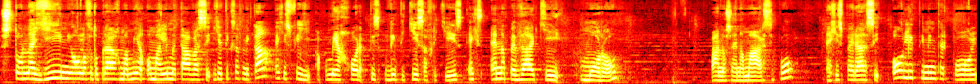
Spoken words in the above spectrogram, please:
στο να γίνει όλο αυτό το πράγμα μια ομαλή μετάβαση, γιατί ξαφνικά έχεις φύγει από μια χώρα της Δυτικής Αφρικής, έχεις ένα παιδάκι μωρό πάνω σε ένα μάρσιπο, έχεις περάσει όλη την Ιντερπολ,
